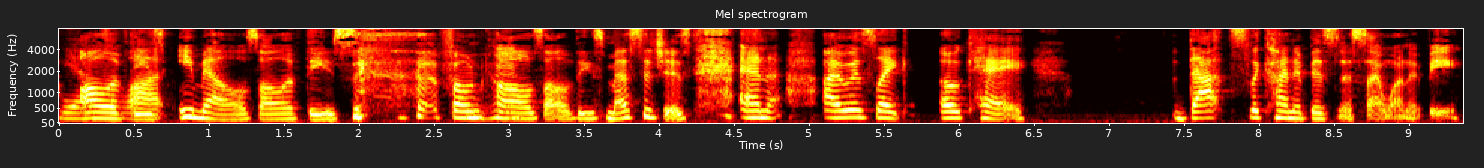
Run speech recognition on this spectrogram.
Yeah, all of these emails, all of these phone Mhm. calls, all of these messages. And I was like, okay, that's the kind of business I want to be.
